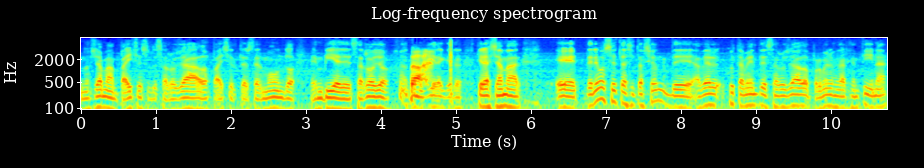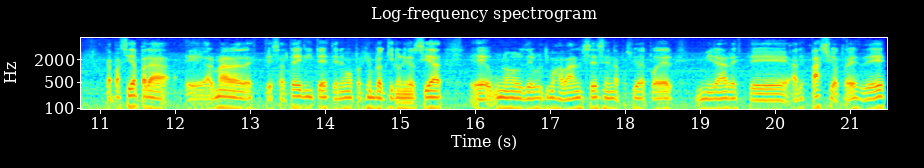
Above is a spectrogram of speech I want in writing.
nos llaman países subdesarrollados, países del tercer mundo, en vía de desarrollo, como ah. quiera que quieras llamar. Eh, tenemos esta situación de haber justamente desarrollado, por lo menos en Argentina, capacidad para eh, armar este, satélites. Tenemos, por ejemplo, aquí en la universidad eh, uno de los últimos avances en la posibilidad de poder mirar este, al espacio a través de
